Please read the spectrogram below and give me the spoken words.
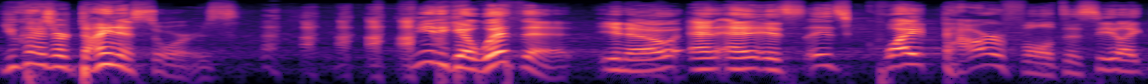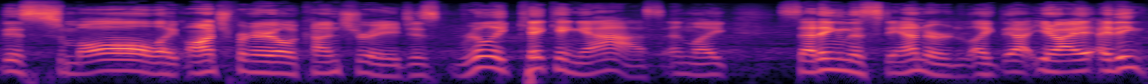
you guys are dinosaurs. you need to get with it, you know? And, and it's, it's quite powerful to see like this small like entrepreneurial country just really kicking ass and like setting the standard like that. You know, I, I think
